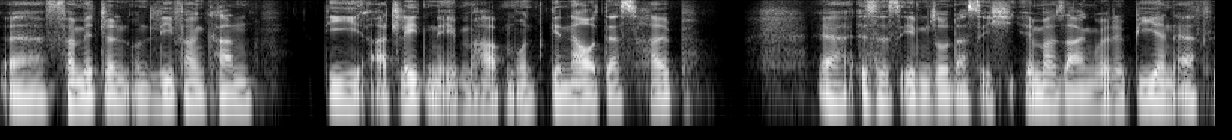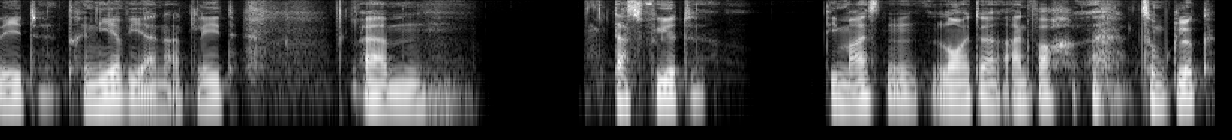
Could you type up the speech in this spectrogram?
äh, vermitteln und liefern kann, die Athleten eben haben. Und genau deshalb äh, ist es eben so, dass ich immer sagen würde, be an athlete, trainier wie ein Athlet. Ähm, das führt die meisten Leute einfach zum Glück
